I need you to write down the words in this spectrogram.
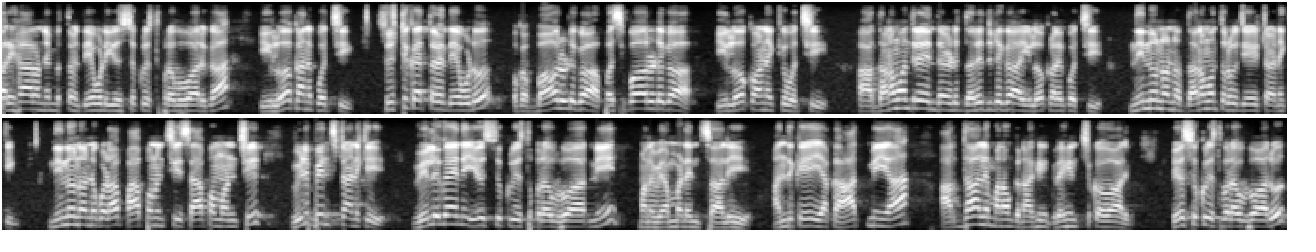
పరిహారం నిమిత్తం దేవుడు యేసుక్రీస్తు ప్రభువారుగా ఈ లోకానికి వచ్చి సృష్టికర్త అయిన దేవుడు ఒక బాలుడుగా పసిబాలుడుగా ఈ లోకానికి వచ్చి ఆ ధనవంతుడైన దేవుడు దరిద్రుడిగా ఈ లోకానికి వచ్చి నిన్ను నన్ను ధనవంతుడు చేయటానికి నిన్ను నన్ను కూడా పాపం నుంచి శాపం నుంచి విడిపించడానికి వెలుగైన యేసుక్రీస్తు ప్రభువారిని మనం వెంబడించాలి. అందుకే ఈ యొక్క ఆత్మీయ అర్థాన్ని మనం గ్రహి గ్రహించుకోవాలి. యేసుక్రీస్తు ప్రభు వారు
